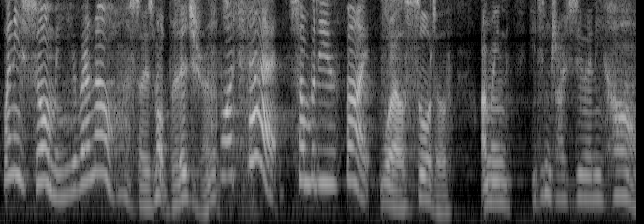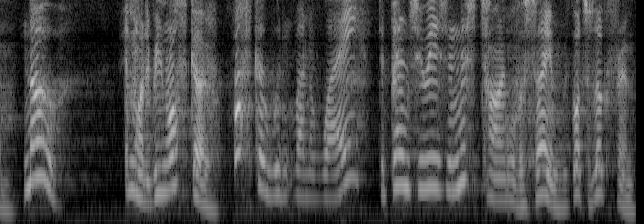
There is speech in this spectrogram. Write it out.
When he saw me, he ran off. Oh, so he's not belligerent. What's that? Somebody who fights. Well, sort of. I mean, he didn't try to do any harm. no. It might have been Rothgo. Rothgo wouldn't run away. Depends who he is in this time. All the same, we've got to look for him.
